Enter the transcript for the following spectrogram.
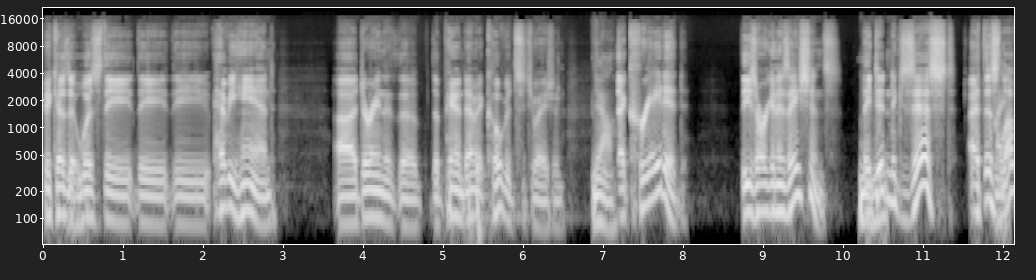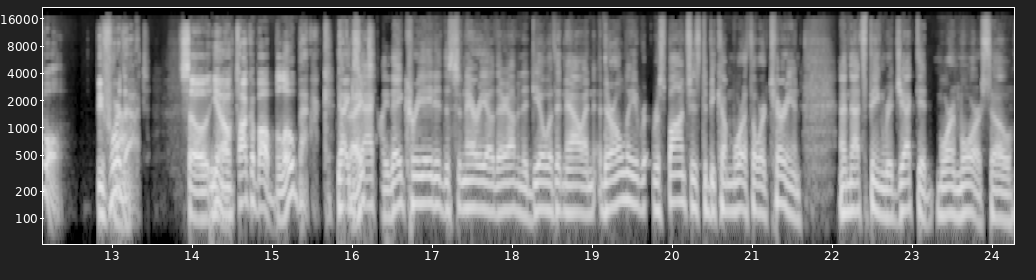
because it was the the the heavy hand uh, during the, the the pandemic COVID situation Yeah. that created these organizations. They Mhm. didn't exist at this Right. level before Yeah. that. So, you Yeah. know, talk about blowback. Yeah, right? exactly. They created the scenario. They're having to deal with it now, and their only re- response is to become more authoritarian, and that's being rejected more and more. So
